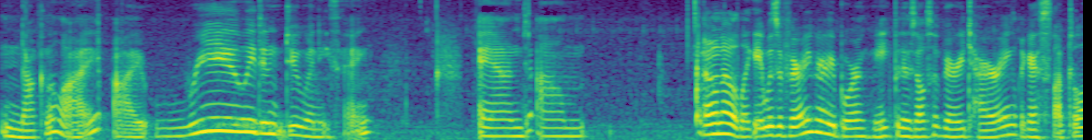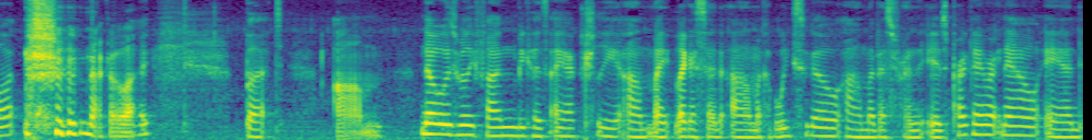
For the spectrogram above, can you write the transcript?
not gonna lie. I really didn't do anything. And um, I don't know, like it was a very, very boring week, but it was also very tiring. Like I slept a lot, not gonna lie. But um, no, it was really fun because I actually, um, my like I said um, a couple weeks ago, um, my best friend is pregnant right now, and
